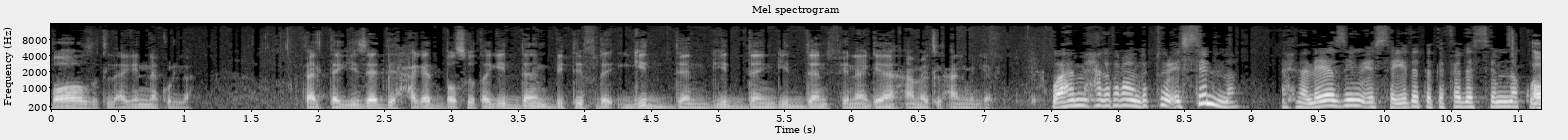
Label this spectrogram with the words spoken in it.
باظت الاجنه كلها. فالتجهيزات دي حاجات بسيطة جدا بتفرق جدا جدا جدا في نجاح عملية الحقن المجاري وأهم حاجة طبعا يا دكتور السمنة. إحنا لازم السيدة تتفادى السمنة كلها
